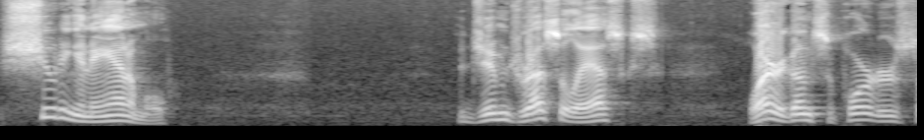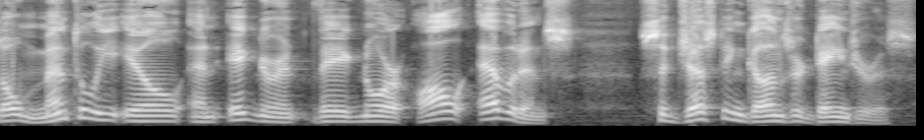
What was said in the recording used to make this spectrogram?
shooting an animal. Jim Dressel asks, Why are gun supporters so mentally ill and ignorant they ignore all evidence suggesting guns are dangerous?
